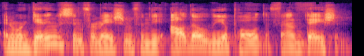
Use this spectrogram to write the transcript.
and we're getting this information from the Aldo Leopold Foundation.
